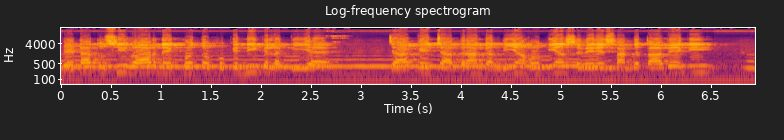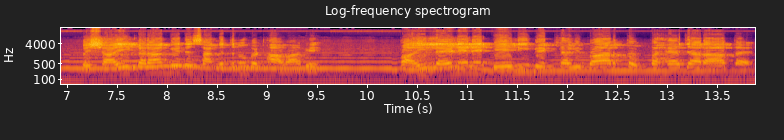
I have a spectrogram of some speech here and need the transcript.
ਬੇਟਾ ਤੁਸੀਂ ਬਾਹਰ ਦੇਖੋ ਧੁੱਪ ਕਿੰਨੀ ਕੁ ਲੱਗੀ ਹੈ ਜਾ ਕੇ ਚਾਦਰਾਂ ਗੰਦੀਆਂ ਹੋ ਗਈਆਂ, ਸਵੇਰੇ ਸੰਗਤ ਆਵੇਗੀ, ਵਿਛਾਈ ਕਰਾਂਗੇ ਤੇ ਸੰਗਤ ਨੂੰ ਬਿਠਾਵਾਂਗੇ। ਭਾਈ ਲੈਣੇ ਨੇ ਇਹ ਨਹੀਂ ਵੇਖਿਆ ਵੀ ਬਾਹਰ ਧੁੱਪ ਹੈ ਜਾਂ ਰਾਤ ਹੈ।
